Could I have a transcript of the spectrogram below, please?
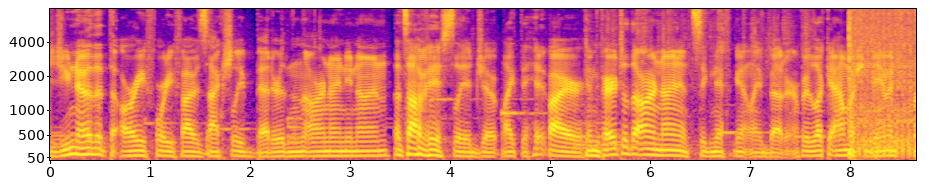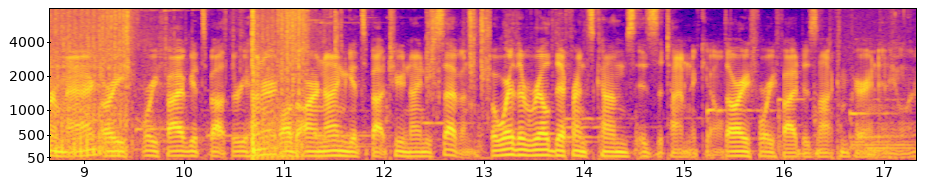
Did you know that the RE45 is actually better than the R99? That's obviously a joke. Like the hipfire, compared to the R9, it's significantly better. If we look at how much damage per mag, RE45 gets about 300, while the R9 gets about 297. But where the real difference comes is the time to kill. The RE45 does not compare in any way.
